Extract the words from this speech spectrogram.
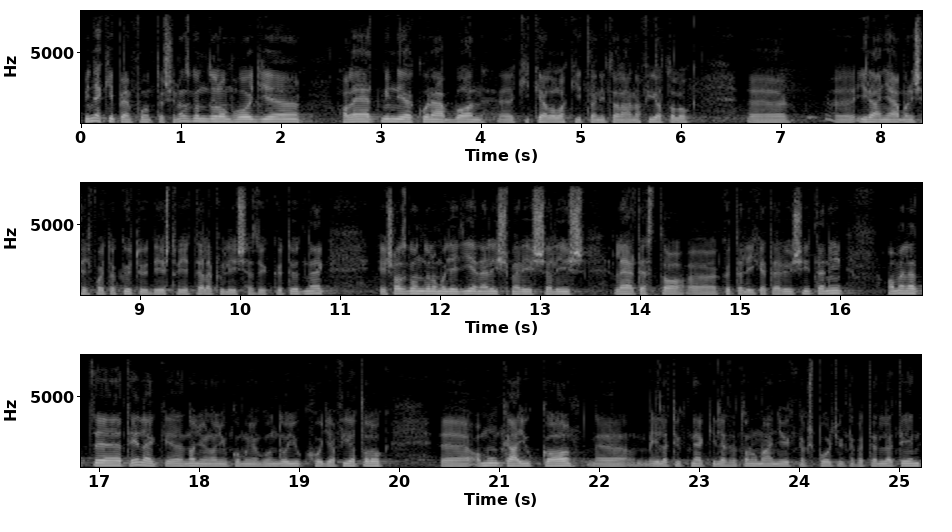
Mindenképpen fontos. Én azt gondolom, hogy ha lehet, minél korábban ki kell alakítani talán a fiatalok irányában is egyfajta kötődést, hogy egy településhez ők kötődnek, és azt gondolom, hogy egy ilyen elismeréssel is lehet ezt a köteléket erősíteni. Amellett tényleg nagyon-nagyon komolyan gondoljuk, hogy a fiatalok a munkájukkal, életüknek, illetve tanulmányaiknak, sportjuknak a területén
